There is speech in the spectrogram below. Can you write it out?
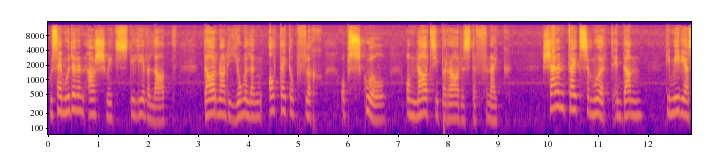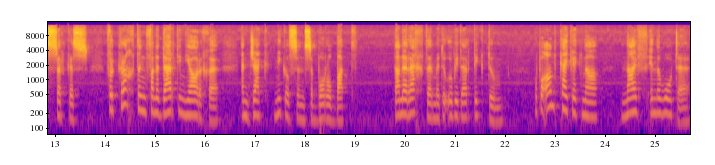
hoe sy moeder in Auschwitz die lewe laat, daarna die jongeling altyd op vlug op skool om nazi-parades te fnuik. Sharon Tate se moord en dan die media sirkus verkrachting van 'n 13-jarige in Jack Nicholson se borrelbad. Dan 'n regter met 'n obiter dictum. Op 'n aand kyk ek na Knife in the Water,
